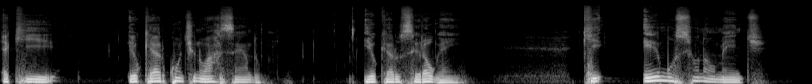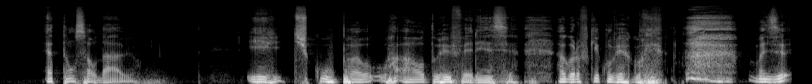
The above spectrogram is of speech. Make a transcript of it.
é que eu quero continuar sendo, eu quero ser alguém que emocionalmente é tão saudável. E desculpa a autorreferência, agora fiquei com vergonha. Mas eu,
